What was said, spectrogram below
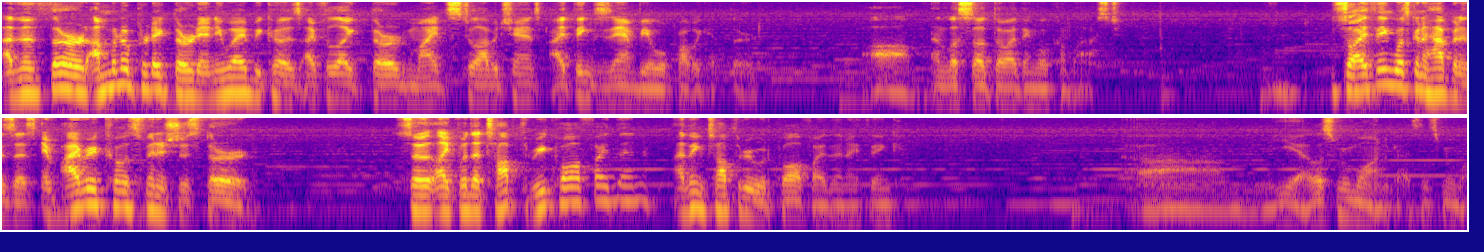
And then third, I'm gonna predict third anyway because I feel like third might still have a chance. I think Zambia will probably get third, um, and Lesotho I think will come last. So I think what's gonna happen is this: if Ivory Coast finishes third, so, like, would the top three qualified then? I think top three would qualify then, I think. Um, yeah, let's move on, guys. Let's move on.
